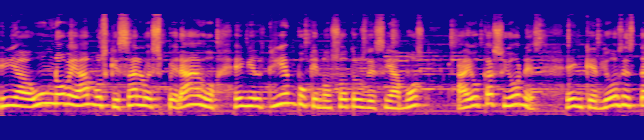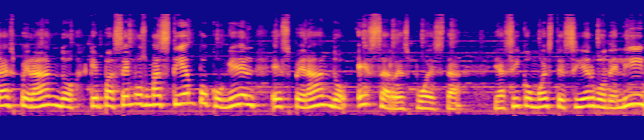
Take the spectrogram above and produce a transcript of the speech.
y aún no veamos quizá lo esperado en el tiempo que nosotros deseamos, hay ocasiones en que Dios está esperando que pasemos más tiempo con Él esperando esa respuesta. Y así como este siervo de Lee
